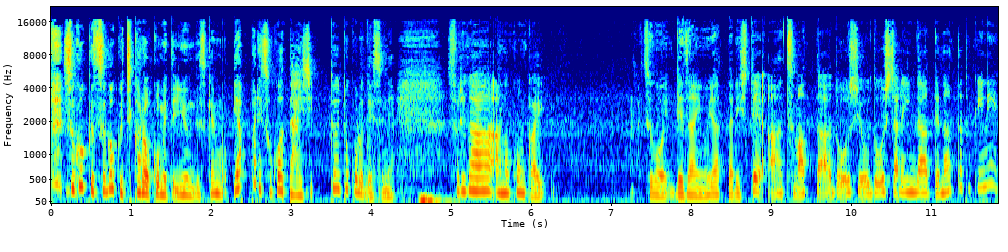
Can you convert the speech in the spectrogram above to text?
すごくすごく力を込めて言うんですけども、やっぱりそこは大事というところですね。それが、あの、今回、すごいデザインをやったりして、ああ、詰まった、どうしよう、どうしたらいいんだってなった時に、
